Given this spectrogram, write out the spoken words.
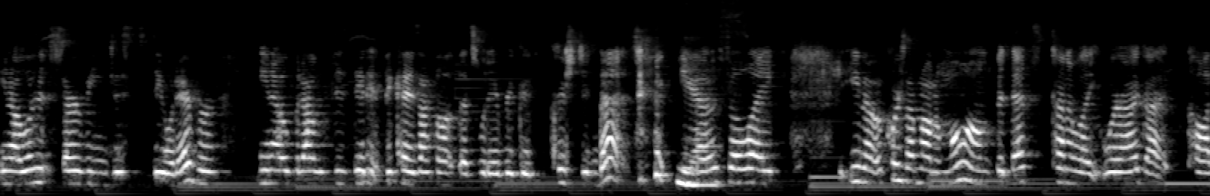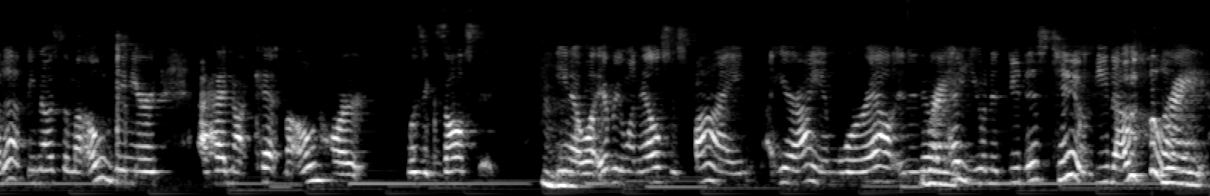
You know, I wasn't serving just to do whatever, you know, but I just did it because I thought that's what every good Christian does. you yes. know, so like, you know, of course I'm not a mom, but that's kind of like where I got caught up, you know. So my own vineyard, I had not kept my own heart was exhausted. Mm-hmm. You know, while everyone else is fine, here I am wore out, and they're right. like, "Hey, you want to do this too?" You know, like, right.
